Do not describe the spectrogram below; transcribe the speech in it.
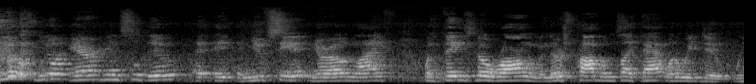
you know, you know what arrogance will do? And you've seen it in your own life. When things go wrong and when there's problems like that, what do we do? We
